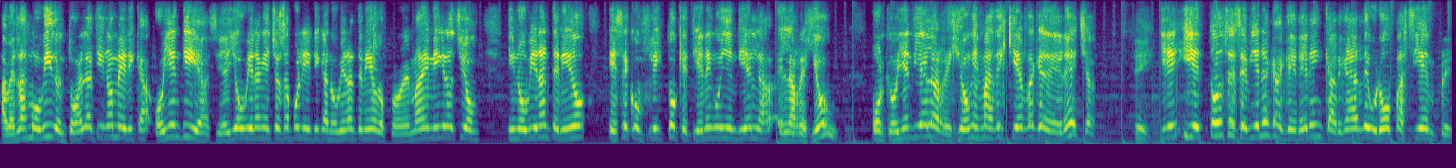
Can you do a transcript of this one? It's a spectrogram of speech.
haberlas movido en toda Latinoamérica, hoy en día, si ellos hubieran hecho esa política, no hubieran tenido los problemas de migración y no hubieran tenido ese conflicto que tienen hoy en día en la, en la región, porque hoy en día la región es más de izquierda que de derecha. Y, y, entonces se viene a querer encargar de Europa siempre.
